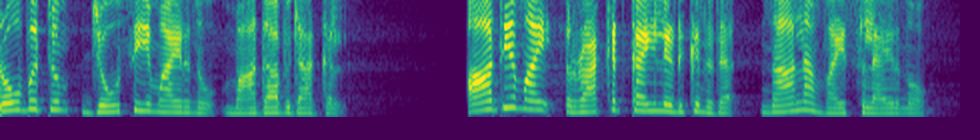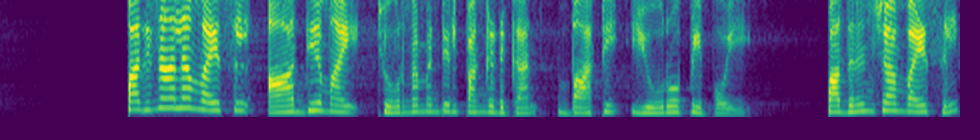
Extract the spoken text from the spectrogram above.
റോബർട്ടും ജോസിയുമായിരുന്നു മാതാപിതാക്കൾ. ആദ്യമായി റാക്കറ്റ് കയ്യിലെടുക്കുന്നത് നാലാം വയസ്സിലായിരുന്നു. പതിനാലാം വയസ്സിൽ ആദ്യമായി ടൂർണമെന്റിൽ പങ്കെടുക്കാൻ ബാറ്റി യൂറോപ്പിൽ പോയി. പതിനഞ്ചാം വയസ്സിൽ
